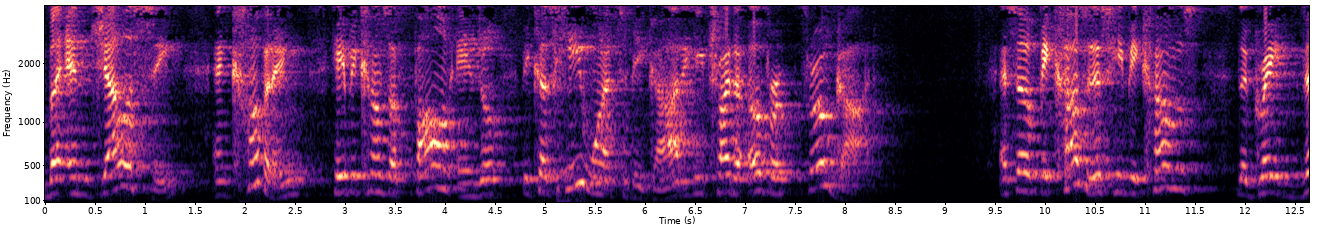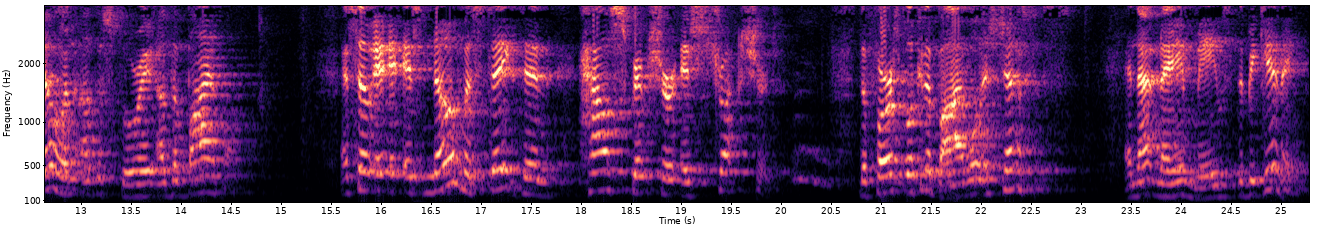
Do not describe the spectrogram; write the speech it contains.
but in jealousy and coveting, he becomes a fallen angel because he wanted to be God and he tried to overthrow God. And so, because of this, he becomes the great villain of the story of the Bible. And so, it's no mistake then how Scripture is structured. The first book of the Bible is Genesis, and that name means the beginning.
